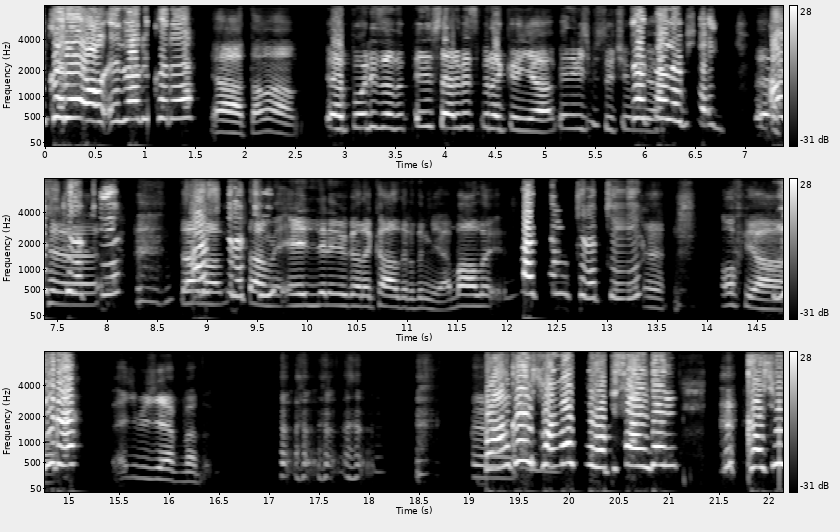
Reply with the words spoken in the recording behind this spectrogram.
yukarı. Eller yukarı. ya tamam. Ya polis hanım beni serbest bırakın ya. Benim hiçbir suçum Yok yok. öyle bir şey. Aç kelepçeyi. tamam, kelepçeyi. tamam. Ellerimi yukarı kaldırdım ya. Bağlı. Taktım kelepçeyi. of ya. Yürü. Hiçbir şey yapmadım. Bankayı soymak ve hapishaneden kaçma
